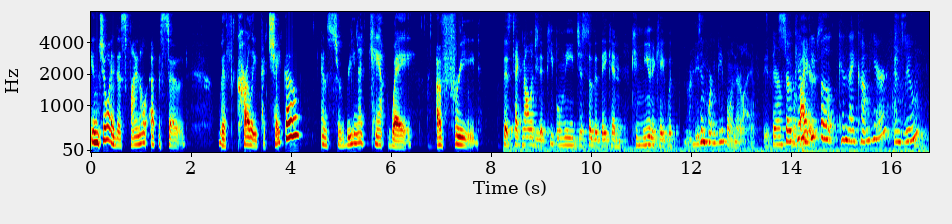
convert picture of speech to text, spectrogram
Enjoy this final episode with Carly Pacheco and Serena Cantway of Freed. This technology that people need just so that they can communicate with right. these important people in their life. They're so providers. can people can they come here and Zoom?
